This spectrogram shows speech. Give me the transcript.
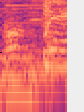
encontré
